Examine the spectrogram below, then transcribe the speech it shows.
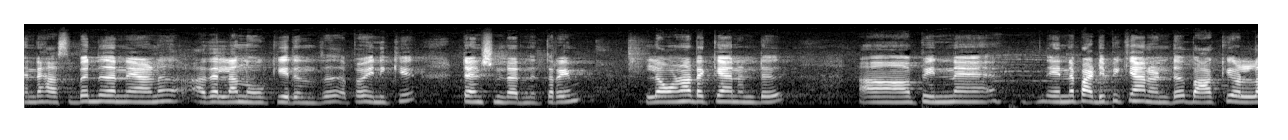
എന്റെ ഹസ്ബൻഡ് തന്നെയാണ് അതെല്ലാം നോക്കിയിരുന്നത്. അപ്പോൾ എനിക്ക് ടെൻഷൻ ഉണ്ടായിരുന്നു. ഇത്രയും ലോൺ അടയ്ക്കാനുണ്ട്. പിന്നെ എന്നെ പഠിപ്പിക്കാനുണ്ട്. ബാക്കിയുള്ള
